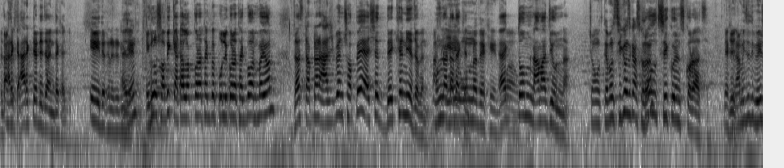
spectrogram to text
আচ্ছা, আরেকটা আরেকটা ডিজাইন দেখাই দিই। এই দেখেন এটা ডিজাইন এগুলো সবই ক্যাটালগ করা থাকবে পলি করা থাকবে অন বাই অন জাস্ট আপনার আসবেন শপে এসে দেখে নিয়ে যাবেন। উন্নাটা দেখেন। ওন্না দেখেন, একদম নামাজি উন্না। চমৎকার এবং সিকোয়েন্স কাজ করা? ফুল সিকোয়েন্স করা আছে। দেখেন। আমি যদি বেশ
